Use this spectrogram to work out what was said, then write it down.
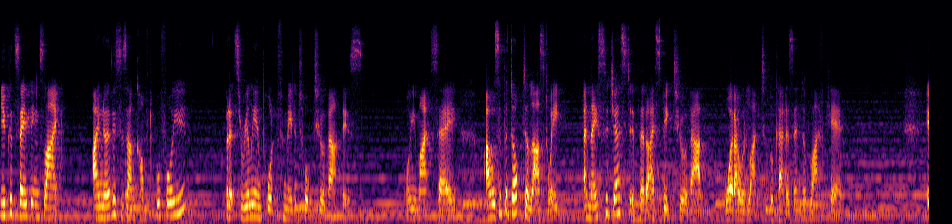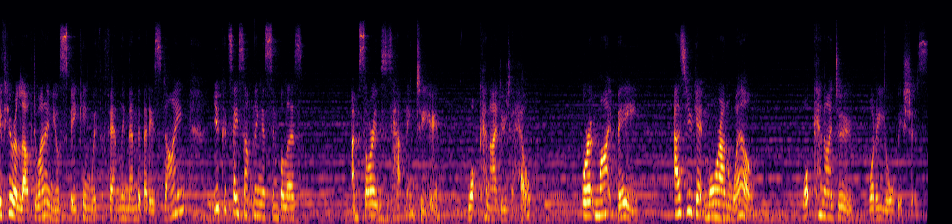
You could say things like, I know this is uncomfortable for you, but it's really important for me to talk to you about this. Or you might say, I was at the doctor last week and they suggested that I speak to you about what I would like to look at as end of life care. If you're a loved one and you're speaking with a family member that is dying, you could say something as simple as, I'm sorry this is happening to you. What can I do to help? Or it might be, as you get more unwell, what can I do? What are your wishes?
